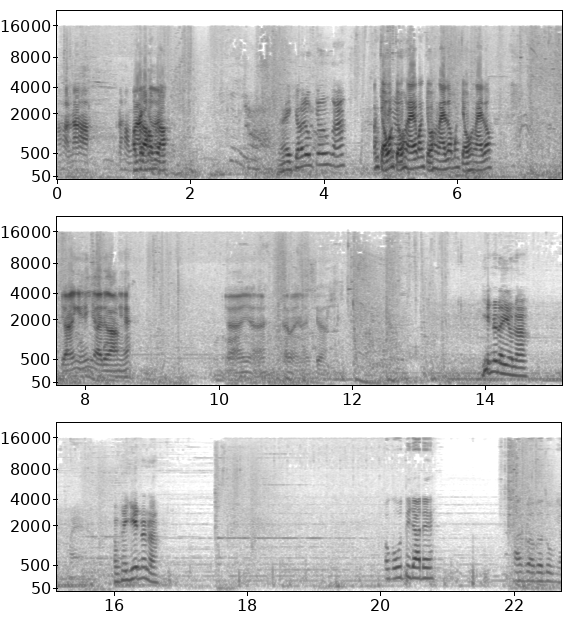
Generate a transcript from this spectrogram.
Nó nó nó không không có rồi không rồi này chơi luôn chơi luôn cả. Bắn trụ bắn trụ thằng này bắn trụ thằng này luôn bắn trụ thằng này luôn. Giờ nghĩa giờ được không nghĩa? Dạ dạ. Các bạn lại chưa? Giết nó đi rồi nè không thấy giết nó nè. Ông có ulti ra đi à vừa vừa dùng nhỉ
